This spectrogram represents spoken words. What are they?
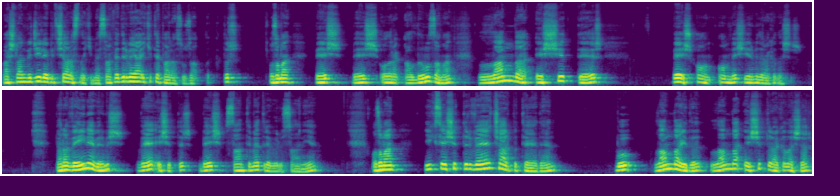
başlangıcı ile bitişi arasındaki mesafedir veya iki tepe arası uzaklıktır. O zaman 5 5 olarak aldığımız zaman lambda eşittir 5 10 15 20'dir arkadaşlar. Bana V'yi ne vermiş? V eşittir 5 santimetre bölü saniye. O zaman x eşittir v çarpı t'den bu lambdaydı. Lambda eşittir arkadaşlar.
